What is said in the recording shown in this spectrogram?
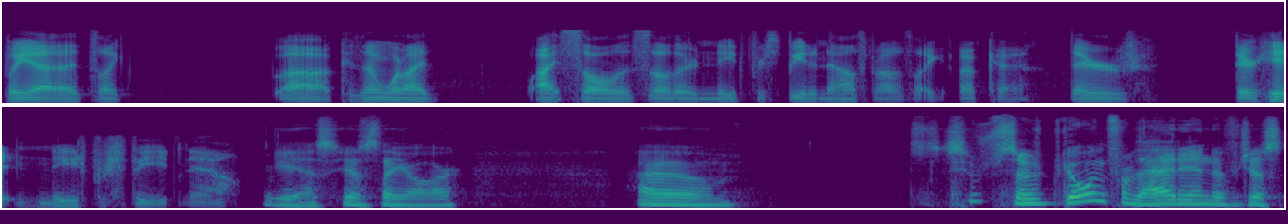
But yeah, it's like, uh, cause then when I I saw this other Need for Speed announcement. I was like, okay, they're they're hitting Need for Speed now. Yes, yes, they are. Um, so, so going from that end of just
